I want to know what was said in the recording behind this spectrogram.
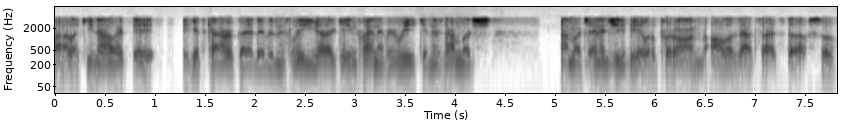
uh, like you know, it, it it gets kind of repetitive in this league. You got a game plan every week, and there's not much not much energy to be able to put on all of that side stuff. So.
